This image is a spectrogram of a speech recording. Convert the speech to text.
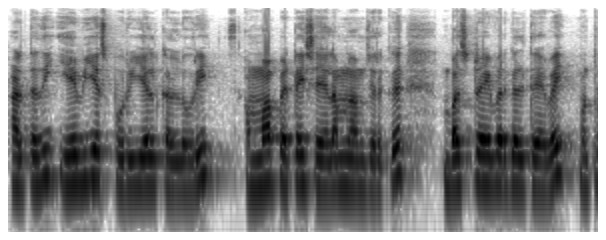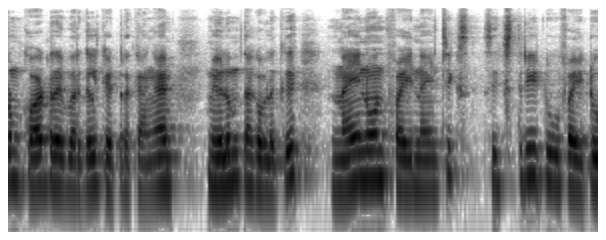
அடுத்தது ஏவிஎஸ் பொறியியல் கல்லூரி அம்மாப்பேட்டை சேலம்ல அமைஞ்சிருக்கு. பஸ் டிரைவர்கள் தேவை மற்றும் கார் டிரைவர்கள் கேட்டிருக்காங்க. மேலும் தகவலுக்கு nine one five nine six six three two five two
